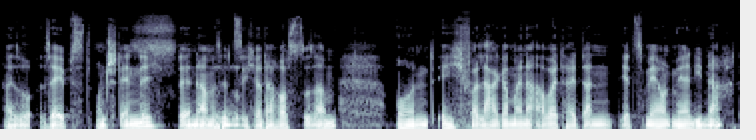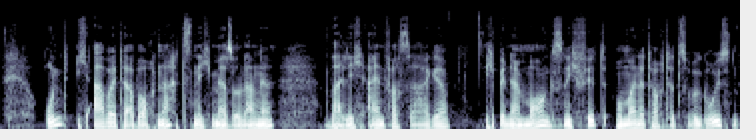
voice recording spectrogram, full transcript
also selbst und ständig. Der Name setzt sich ja daraus zusammen. Und ich verlagere meine Arbeit halt dann jetzt mehr und mehr in die Nacht. Und ich arbeite aber auch nachts nicht mehr so lange, weil ich einfach sage, ich bin dann morgens nicht fit, um meine Tochter zu begrüßen.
